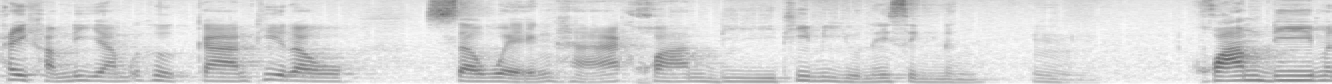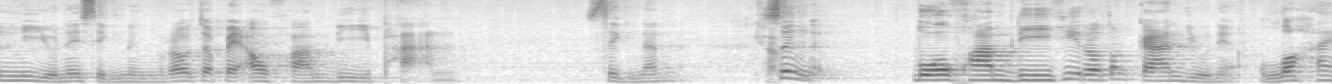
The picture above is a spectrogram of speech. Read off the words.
ให้คำนิยามก็คือการที่เราแสวงหาความดีที่มีอยู่ในสิ่งหนึ่งอืมความดีมันมีอยู่ในสิ่งหนึ่ง เราจะไปเอาความดีผ่านสิ่งนั้นครับ ซึ่งตัวความดีที่เราต้องการอยู่เนี่ยอัลลอฮ์ให้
